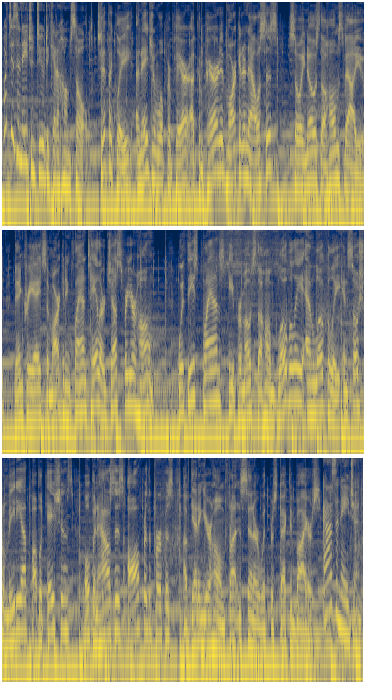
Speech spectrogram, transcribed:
What does an agent do to get a home sold? Typically, an agent will prepare a comparative market analysis so he knows the home's value, then creates a marketing plan tailored just for your home. With these plans, he promotes the home globally and locally in social media, publications, open houses, all for the purpose of getting your home front and center with prospective buyers. As an agent,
